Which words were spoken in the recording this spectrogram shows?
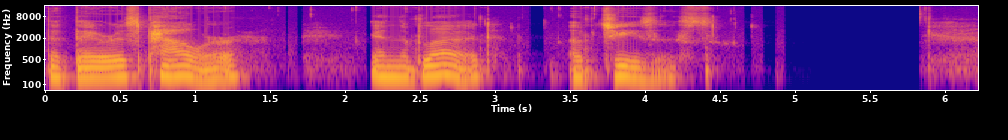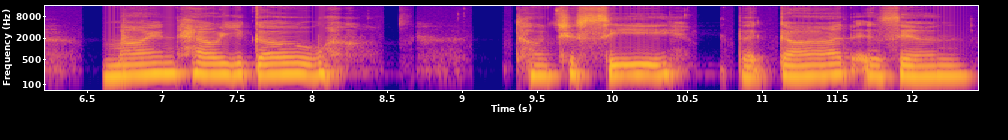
That there is power in the blood of Jesus. Mind how you go. Don't you see that God is in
